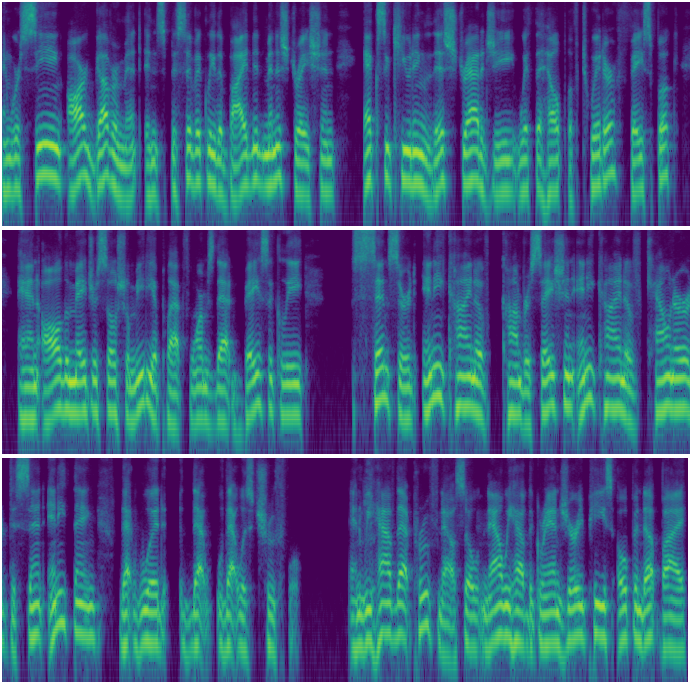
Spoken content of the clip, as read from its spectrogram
And we're seeing our government, and specifically the Biden administration, executing this strategy with the help of Twitter, Facebook, and all the major social media platforms that basically censored any kind of conversation any kind of counter dissent anything that would that that was truthful. And we have that proof now. So now we have the grand jury piece opened up by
